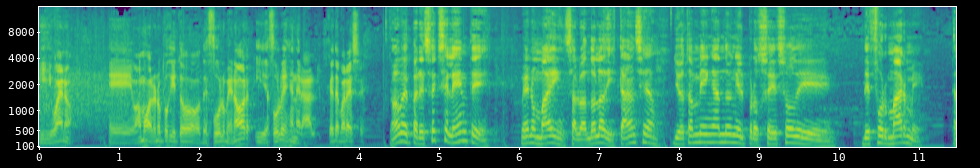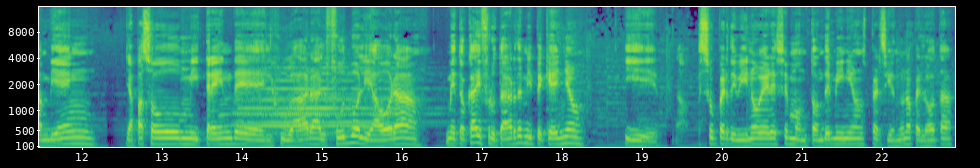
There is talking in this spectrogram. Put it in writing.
Y bueno, vamos a hablar un poquito de fútbol menor y de fútbol en general. ¿Qué te parece? No, me parece excelente. Bueno, Mike, salvando la distancia, yo también ando en el proceso de, formarme. También ya pasó mi tren del jugar al fútbol y ahora me toca disfrutar de mi pequeño y es súper divino ver ese montón de minions persiguiendo una pelota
